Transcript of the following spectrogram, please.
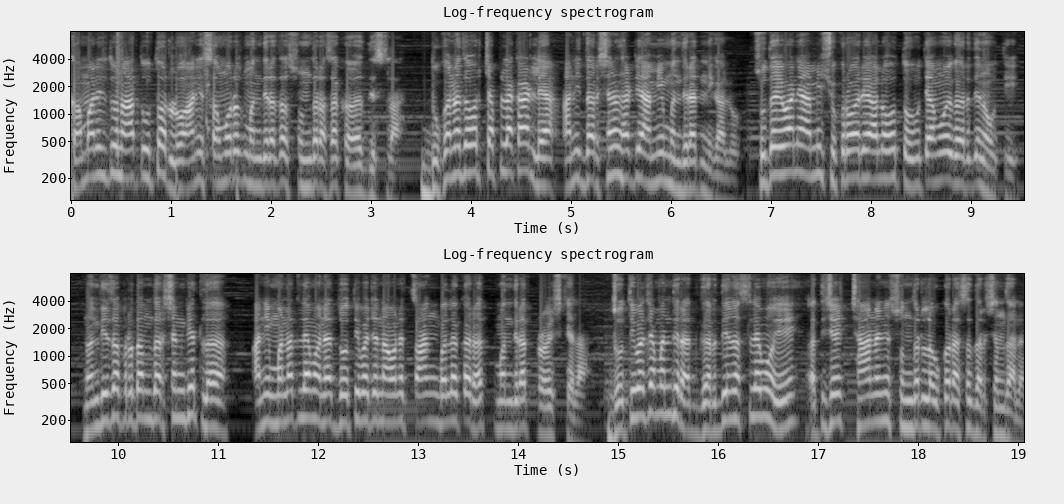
कमानीतून आत उतरलो आणि समोरच मंदिराचा सुंदर असा कळस दिसला. दुकानाजवळ चपल्या काढल्या आणि दर्शनासाठी आम्ही मंदिरात निघालो. सुदैवाने आम्ही शुक्रवारी आलो होतो त्यामुळे गर्दी नव्हती. नंदीचं प्रथम दर्शन घेतलं आणि मनातल्या मनात ज्योतिबाच्या नावाने चांग भलं करत मंदिरात प्रवेश केला. ज्योतिबाच्या मंदिरात गर्दी नसल्यामुळे अतिशय छान आणि सुंदर लवकर असं दर्शन झालं.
